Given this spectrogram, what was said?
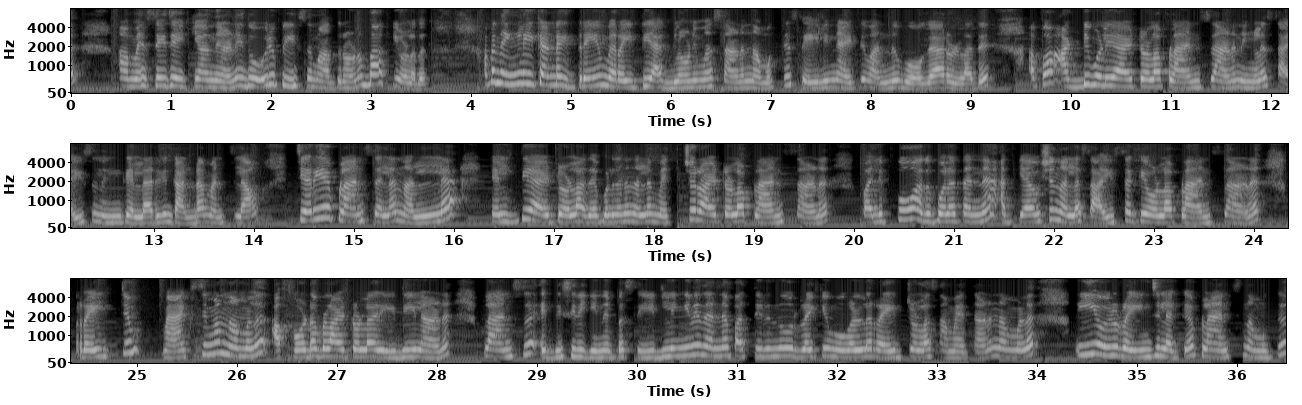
മെസ്സേജ് അയക്കാവുന്നതാണ്. ഇത് ഒരു പീസ് മാത്രമാണ് ബാക്കിയുള്ളത്. അപ്പൊ നിങ്ങൾ ഈ കണ്ട ഇത്രയും വെറൈറ്റി അഗ്ലോണിമസ് ആണ് നമുക്ക് സെയിലിനായിട്ട് വന്നു പോകാറുള്ളത്. അപ്പോൾ അടിപൊളിയായിട്ടുള്ള പ്ലാന്റ്സ് ആണ്. നിങ്ങൾ സൈസ് നിങ്ങൾക്ക് എല്ലാവർക്കും കണ്ടാൽ മനസ്സിലാവും. ചെറിയ പ്ലാന്റ്സ് എല്ലാം നല്ല ഹെൽത്തി ആയിട്ടുള്ള അതേപോലെ തന്നെ നല്ല മെച്ചൂർ ആയിട്ടുള്ള പ്ലാന്റ്സ് ആണ്. വലിപ്പവും അതുപോലെ തന്നെ അത്യാവശ്യം നല്ല സൈസ് ഒക്കെ ഉള്ള പ്ലാന്റ്സ് ആണ്. റേറ്റും മാക്സിമം നമ്മൾ അഫോർഡബിൾ ആയിട്ടുള്ള രീതിയിലാണ് പ്ലാന്റ്സ് എത്തിച്ചിരിക്കുന്നത്. ഇപ്പൊ സീഡ്ലിങ്ങിന് തന്നെ പത്തിരുന്നൂറ് രൂപയ്ക്ക് മുകളിൽ റേറ്റ് ഉള്ള സമയത്താണ് നമ്മൾ ഈ ഒരു റേഞ്ചിലൊക്കെ പ്ലാന്റ്സ് നമുക്ക്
